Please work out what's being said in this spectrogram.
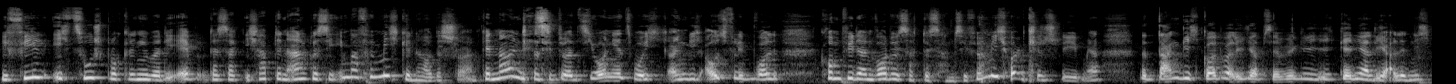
wie viel ich Zuspruch kriege über die App, das sagt, ich habe den Eindruck, dass sie immer für mich genau das schreiben. Genau in der Situation jetzt, wo ich eigentlich ausflippen wollte, kommt wieder ein Wort, wo ich sage, das haben sie für mich heute geschrieben. Ja. Da danke ich Gott, weil ich habe es ja wirklich, ich kenne ja die alle nicht.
